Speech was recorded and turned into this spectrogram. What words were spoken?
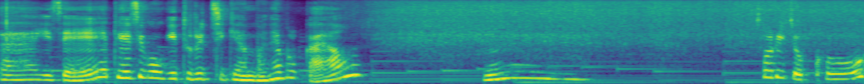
자, 이제 돼지고기 두루치기 한번 해볼까요? 음, 소리 좋고.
